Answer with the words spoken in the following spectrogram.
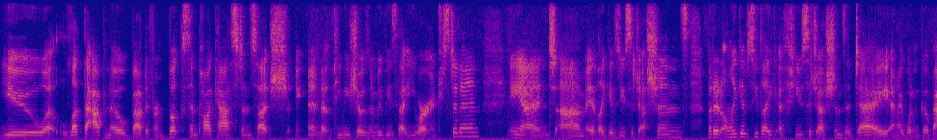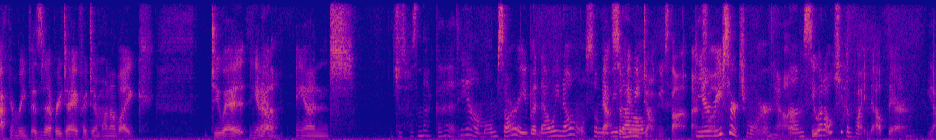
you let the app know about different books and podcasts and such and TV shows and movies that you are interested in and um, it like gives you suggestions but it only gives you like a few suggestions a day and I wouldn't go back and revisit every day if I didn't want to like do it you know and it just wasn't that good Damn. Well, I'm sorry, but now we know. So maybe yeah so maybe don't use that do your research more. Yeah. Um, see what else you can find out there. Yeah.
